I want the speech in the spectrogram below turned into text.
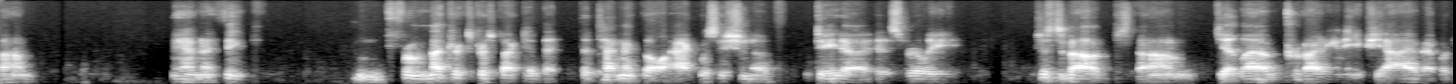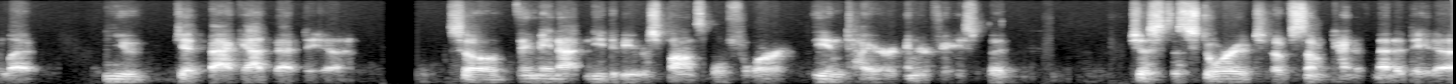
Um, and I think from a metrics perspective, that the technical acquisition of data is really just about um, GitLab providing an API that would let you get back at that data. So they may not need to be responsible for the entire interface, but just the storage of some kind of metadata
